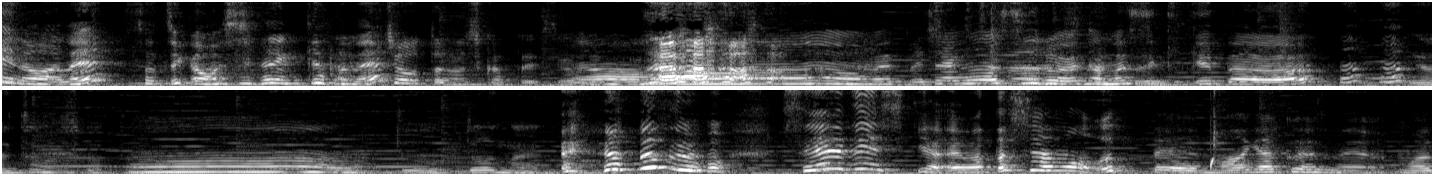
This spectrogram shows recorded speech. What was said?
しいのはねそっちかもしれんけどね。超楽しかったですよ。めっちゃ面白い話聞けた。いや楽しかった。どうどうなんや成人 式はえ私はもう打って真逆ですね。真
